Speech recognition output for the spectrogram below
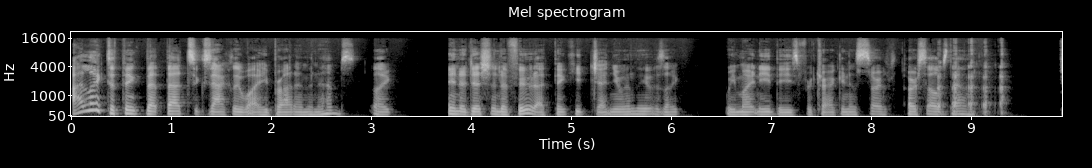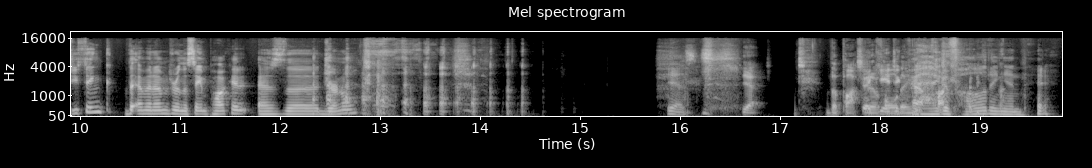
I like to think that that's exactly why he brought M and M's. Like, in addition to food, I think he genuinely was like, "We might need these for tracking us our- ourselves down." Do you think the M and M's were in the same pocket as the journal? Yes, yeah. The pocket Gigantic of holding. pack. bag of holding in there.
